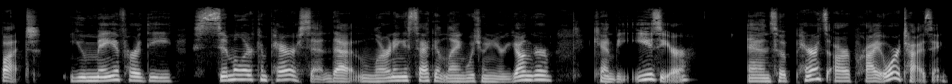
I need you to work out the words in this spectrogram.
But you may have heard the similar comparison that learning a second language when you're younger can be easier. And so parents are prioritizing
